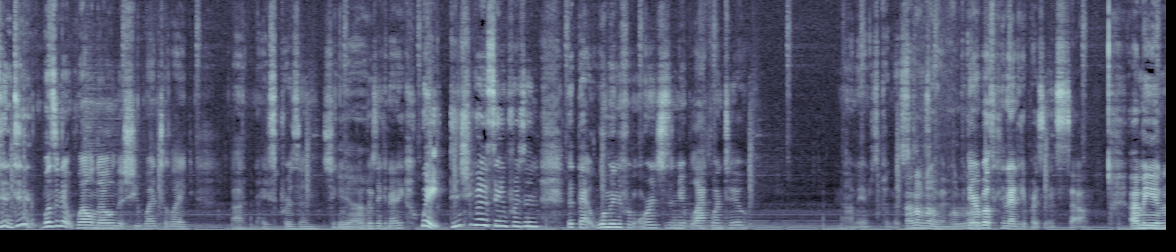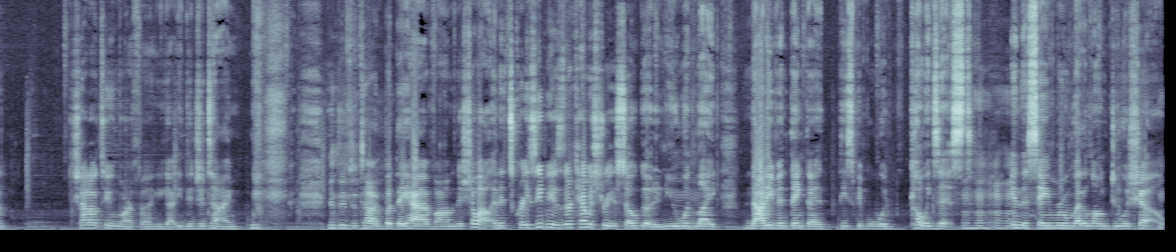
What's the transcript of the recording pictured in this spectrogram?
Didn't didn't wasn't it well known that she went to like a nice prison? She Yeah. to prison in Connecticut. Wait, didn't she go to the same prison that that woman from Orange is the New Black went to? No, maybe I'm just putting this. I don't know. I don't They were both Connecticut prisons, so I mean, shout out to you, Martha. You got you did your time. you did your time. But they have um this show out, and it's crazy because their chemistry is so good, and you would mm-hmm. like not even think that these people would coexist mm-hmm, mm-hmm. in the same room, let alone do a show.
